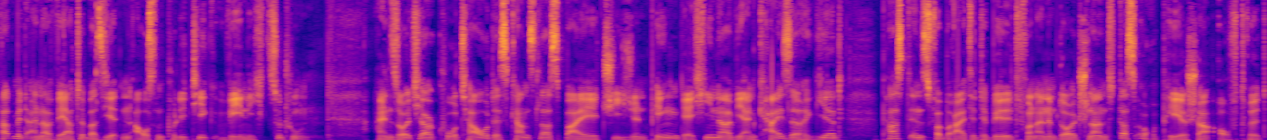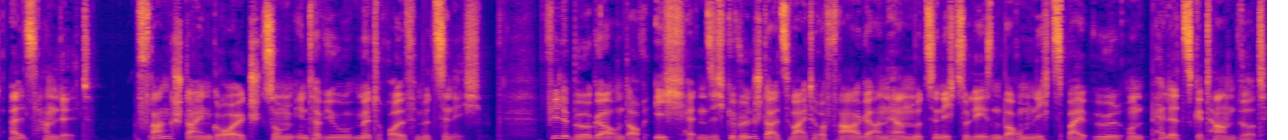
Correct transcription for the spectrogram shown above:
hat mit einer wertebasierten Außenpolitik wenig zu tun. Ein solcher Kotau des Kanzlers bei Xi Jinping, der China wie ein Kaiser regiert, passt ins verbreitete Bild von einem Deutschland, das europäischer auftritt als handelt. Frank Stein-Greutsch zum Interview mit Rolf Mützenich. Viele Bürger und auch ich hätten sich gewünscht, als weitere Frage an Herrn Mützenich zu lesen, warum nichts bei Öl und Pellets getan wird.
